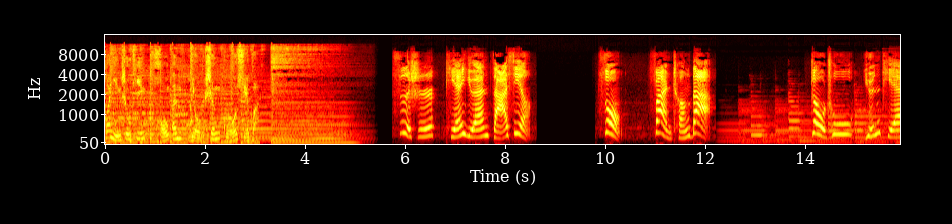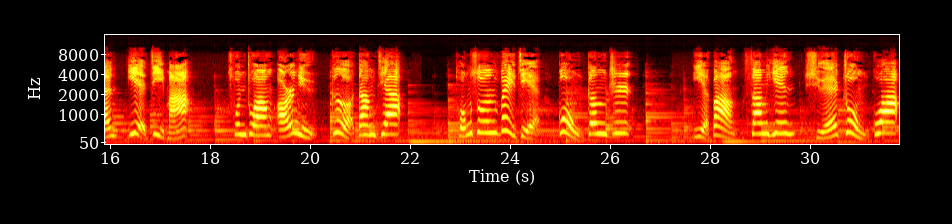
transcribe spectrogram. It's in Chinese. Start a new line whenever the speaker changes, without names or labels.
欢迎收听洪恩有声国学馆。
四时田园杂兴，宋·范成大。昼出耘田夜绩麻，村庄儿女各当家。童孙未解供耕织，也傍桑阴学种瓜。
